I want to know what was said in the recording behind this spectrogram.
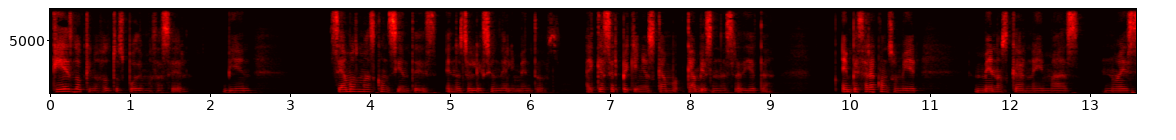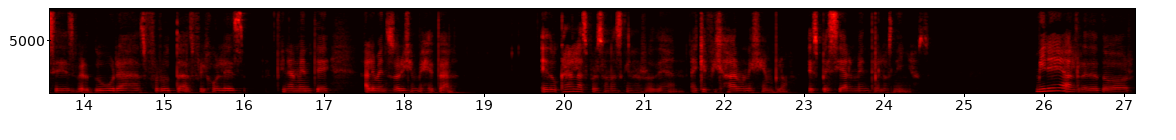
¿qué es lo que nosotros podemos hacer? Bien, seamos más conscientes en nuestra elección de alimentos. Hay que hacer pequeños cambios en nuestra dieta. Empezar a consumir menos carne y más nueces, verduras, frutas, frijoles, finalmente alimentos de origen vegetal. Educar a las personas que nos rodean. Hay que fijar un ejemplo, especialmente a los niños. Mire alrededor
